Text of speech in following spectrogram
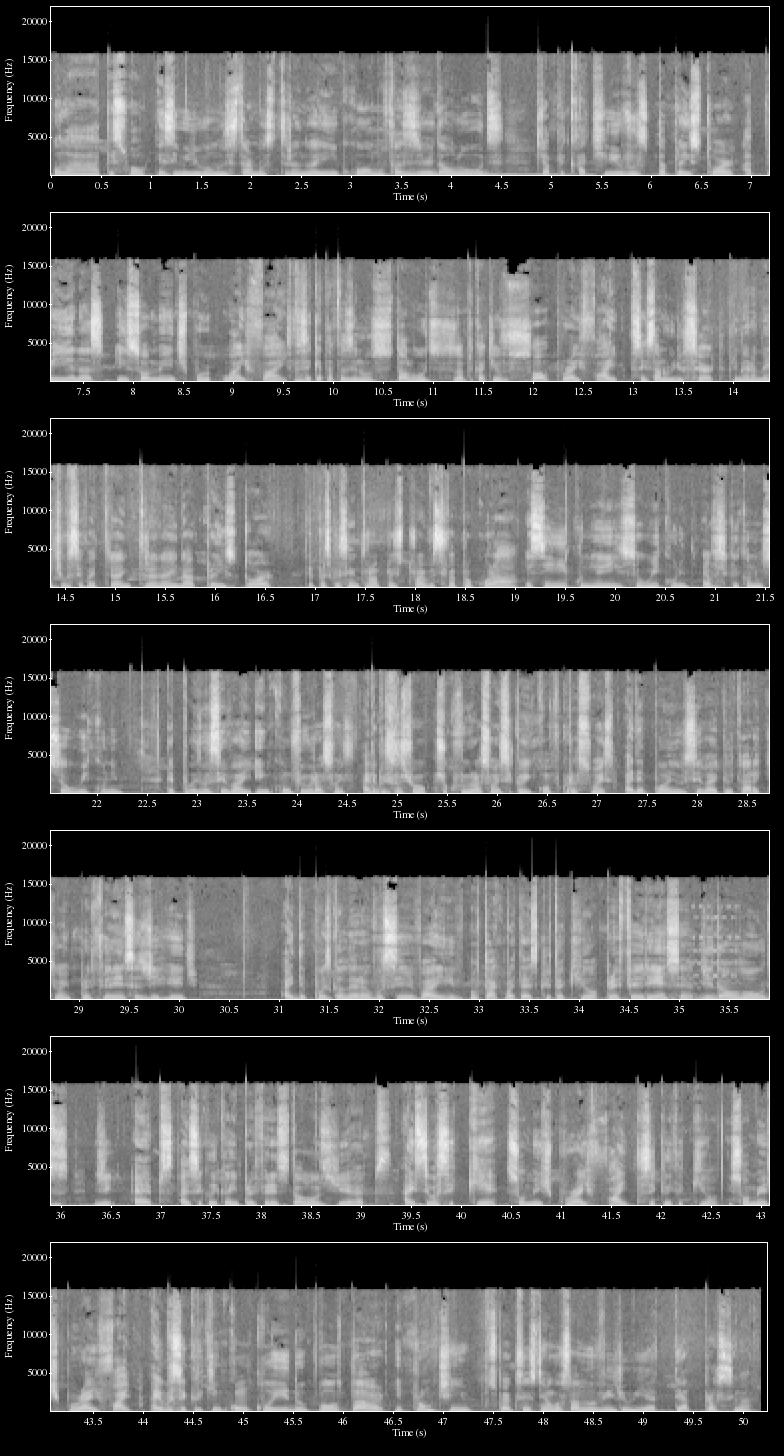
Olá pessoal, nesse vídeo vamos estar mostrando aí como fazer downloads de aplicativos da Play Store apenas e somente por Wi-Fi. Se você quer estar tá fazendo os downloads dos aplicativos só por Wi-Fi, você está no vídeo certo. Primeiramente você vai estar entrando aí na Play Store depois que você entrou na Play Store, você vai procurar esse ícone aí, seu ícone. Aí você clica no seu ícone. Depois você vai em configurações. Aí depois que você achou, achou configurações, você clica em configurações. Aí depois você vai clicar aqui ó, em preferências de rede. Aí depois, galera, você vai notar que vai estar escrito aqui, ó, preferência de downloads de apps. Aí você clica em preferência de downloads de apps. Aí se você quer somente por Wi-Fi, você clica aqui, ó, e somente por Wi-Fi. Aí você clica em concluído, voltar e prontinho. Espero que vocês tenham gostado do vídeo e até a próxima.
